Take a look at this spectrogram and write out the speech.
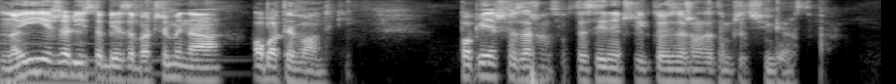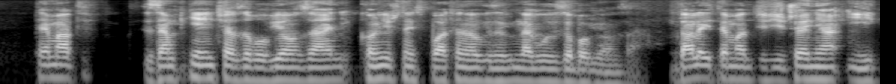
No i jeżeli sobie zobaczymy na oba te wątki. Po pierwsze zarząd sukcesyjny, czyli ktoś zarządza tym przedsiębiorstwem. Temat zamknięcia zobowiązań, koniecznej spłaty nagłych- zobowiązań. Dalej temat dziedziczenia i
